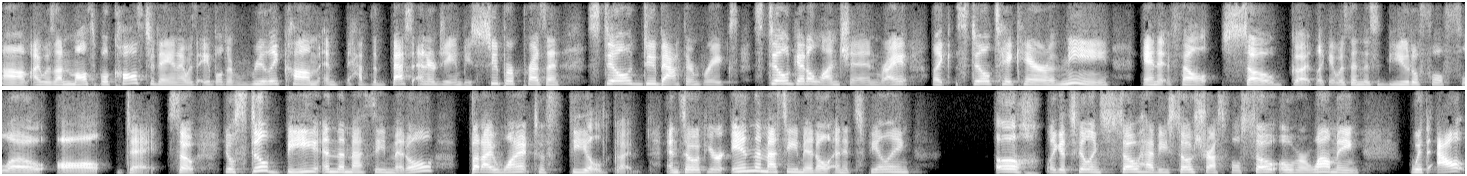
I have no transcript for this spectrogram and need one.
Um, I was on multiple calls today and I was able to really come and have the best energy and be super present, still do bathroom breaks, still get a luncheon, right? Like still take care of me and it felt so good. Like it was in this beautiful flow all day. So you'll still be in the messy middle, but I want it to feel good. And so if you're in the messy middle and it's feeling, ugh, like it's feeling so heavy, so stressful, so overwhelming without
